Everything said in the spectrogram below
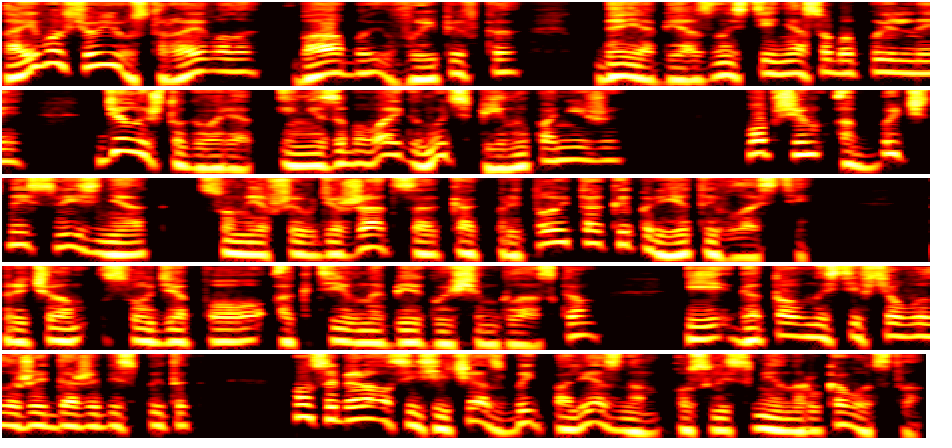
а его все и устраивало — бабы, выпивка, да и обязанности не особо пыльные. Делай, что говорят, и не забывай гнуть спину пониже. В общем, обычный слизняк, сумевший удержаться как при той, так и при этой власти. Причем, судя по активно бегающим глазкам и готовности все выложить даже без пыток, он собирался сейчас быть полезным после смены руководства.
